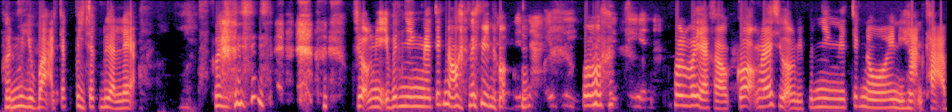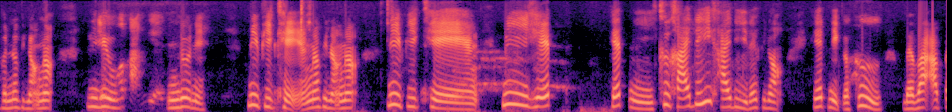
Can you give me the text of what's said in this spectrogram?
เพิ่นมาอยู่บ้านจักปีจักเดือนแล้วเพิ่น ช่วงนี้เพิ่นยิงนะจักหน่อยได้อพี่น้องเห็นหน้าเอฟซีเอฟซีเห็นหน้าเพิ่นบ่อยากเข้ากล้องแล้วช่วงนี้เพิ่นยิงนะจักหน้อยนี่หันขาเพิ่นเนาะพี่น้องเนาะรีวิวว่าขางเดียวมึงดูนี่มีพริกแข็งเนาะพี่น้องเนาะมีพริกแข็งมีเฮ็ดเฮ็ดนี่คือขายดีขายดีได้อพี่น้องเฮ็ดนี่ก็คือ แบบว่าเอาไป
